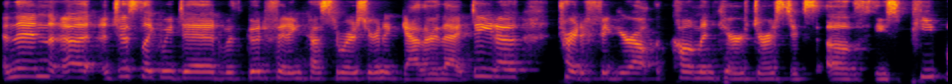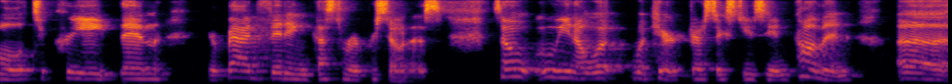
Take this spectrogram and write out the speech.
And then, uh, just like we did with good fitting customers, you're going to gather that data, try to figure out the common characteristics of these people to create then your bad fitting customer personas. So, you know, what, what characteristics do you see in common? Uh,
